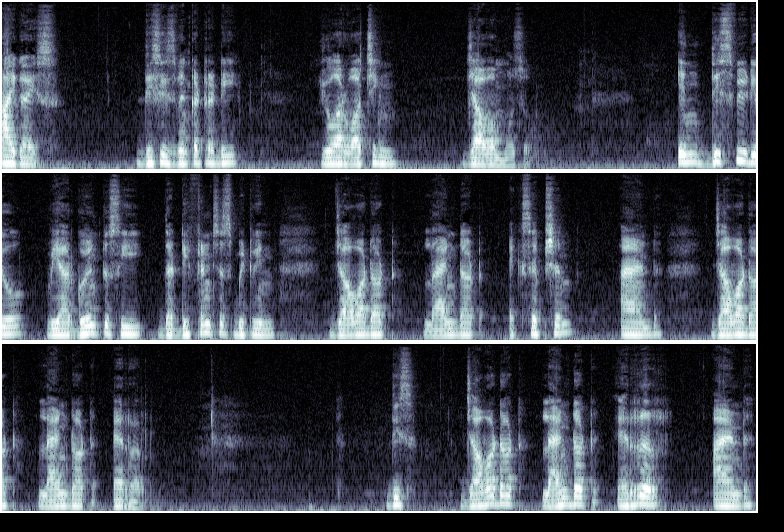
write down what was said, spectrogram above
Hi guys, this is Venkat Reddy. You are watching Java Mojo. In this video, we are going to see the differences between java.lang.exception and java.lang.error. This java.lang.error and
